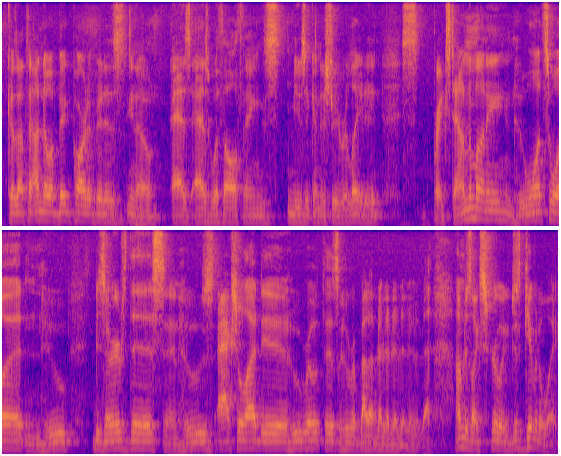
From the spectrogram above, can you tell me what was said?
Because I, th- I know a big part of it is, you know, as as with all things music industry related, breaks down the money and who wants what and who deserves this and whose actual idea, who wrote this, who wrote blah blah blah blah blah blah blah. blah. I'm just like screw it, just give it away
